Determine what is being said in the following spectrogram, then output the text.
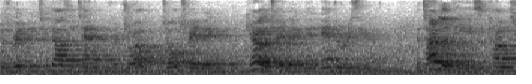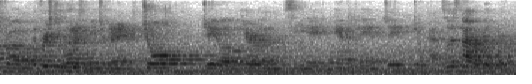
which was written in 2010 for Joel, Joel Treybig, Carolyn Treybig, and Andrew Risinger. The title of the piece comes from the first two letters of each of their names Joel, J O, Carolyn, C A, and Andrew, and J, Joe So it's not a real word.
